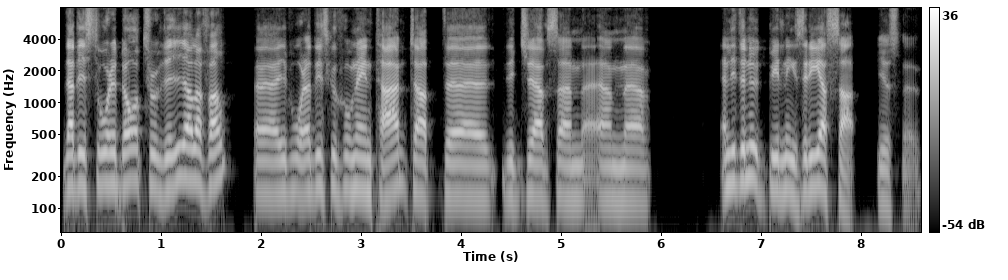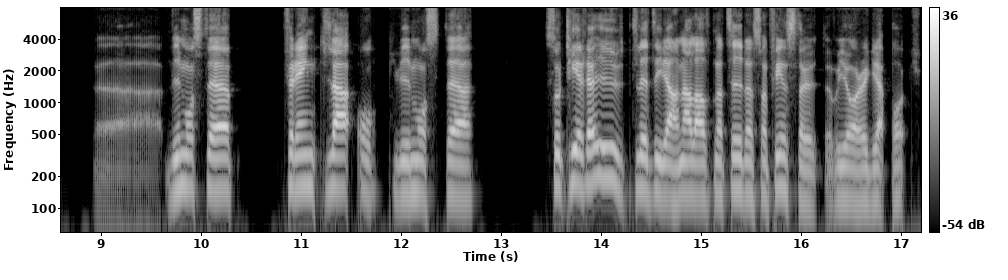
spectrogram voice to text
där vi står idag tror vi i alla fall eh, i våra diskussioner internt att eh, det krävs en, en, eh, en liten utbildningsresa just nu. Eh, vi måste förenkla och vi måste sortera ut lite grann alla alternativen som finns där ute och göra det greppbart.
